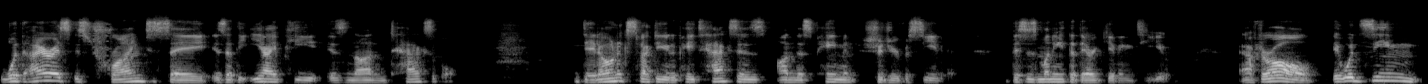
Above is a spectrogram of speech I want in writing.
what the IRS is trying to say is that the EIP is non-taxable. They don't expect you to pay taxes on this payment should you receive it. This is money that they're giving to you. After all, it would seem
